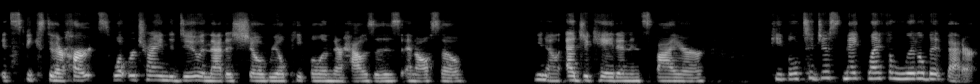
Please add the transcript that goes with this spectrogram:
it speaks to their hearts what we're trying to do and that is show real people in their houses and also you know educate and inspire people to just make life a little bit better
